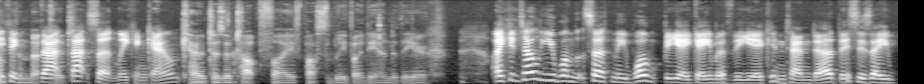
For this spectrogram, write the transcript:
I think that that that certainly can count. count as a top five possibly by the end of the year. I can tell you one that certainly won't be a Game of the Year contender. This is a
